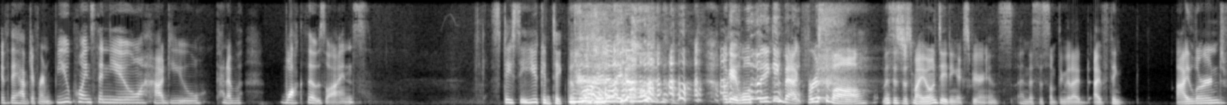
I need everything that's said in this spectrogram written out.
if they have different viewpoints than you, how do you kind of walk those lines? Stacy, you can take this one. okay, well, thinking back, first of all, this is just my own dating experience, and this is something that I I think I learned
